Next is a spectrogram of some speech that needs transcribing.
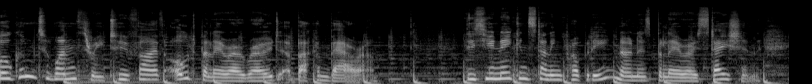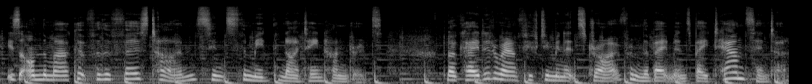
Welcome to 1325 Old Bolaro Road, Buckenbowra. This unique and stunning property, known as Bolaro Station, is on the market for the first time since the mid 1900s. Located around 50 minutes' drive from the Batemans Bay Town Centre,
